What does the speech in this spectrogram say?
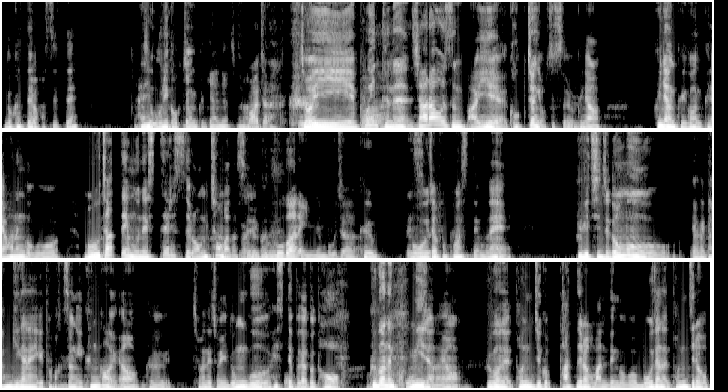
녹화 때려 갔을 때 사실 우리 걱정 은 그게 아니었잖아. 맞아 그... 저희의 와. 포인트는 샤라웃은 아예 걱정이 없었어요. 음. 그냥 그냥 그건 그냥 하는 거고 모자 때문에 스트레스를 엄청 받았어요. 맞아, 그 이거는 후반에 있는 모자 그. 모자 퍼포먼스 때문에 그게 진짜 너무 약간 단기간에 이게 도박성이 큰 거예요. 그 전에 저희 농구 했을 어. 때보다도 더 그거는 공이잖아요. 그거는 던지고 받으라고 만든 거고 모자는 던지라고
